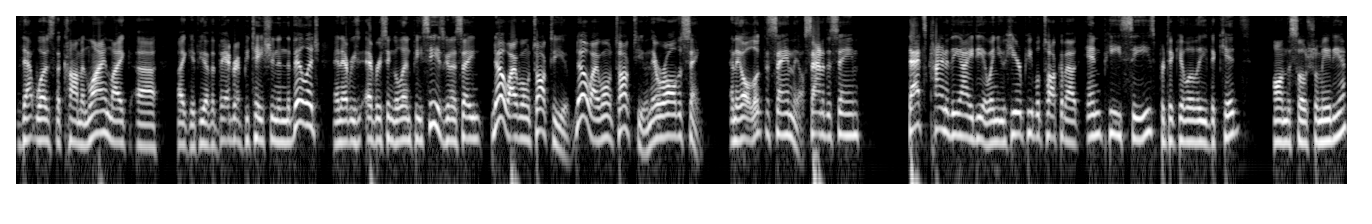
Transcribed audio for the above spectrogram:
that was the common line. Like, uh, like if you have a bad reputation in the village, and every every single NPC is going to say, "No, I won't talk to you. No, I won't talk to you," and they were all the same, and they all looked the same. They all sounded the same. That's kind of the idea when you hear people talk about NPCs, particularly the kids on the social media,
